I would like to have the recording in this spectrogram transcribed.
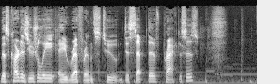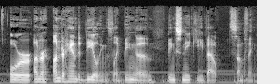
this card is usually a reference to deceptive practices or under, underhanded dealings, like being a being sneaky about something.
